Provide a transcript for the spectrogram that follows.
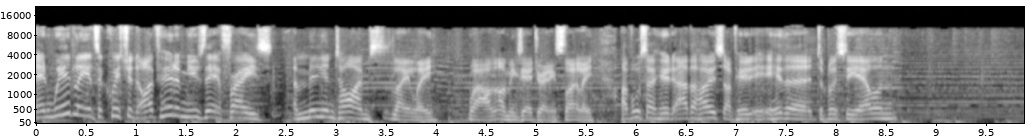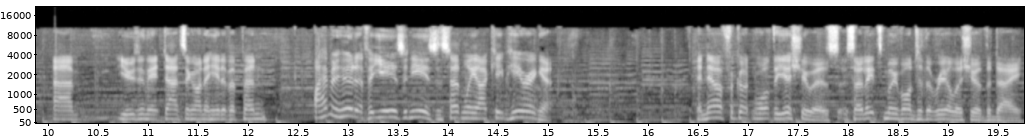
And weirdly, it's a question I've heard him use that phrase a million times lately. Well, I'm exaggerating slightly. I've also heard other hosts. I've heard Heather du Plessis-Allen um, using that dancing on the head of a pin. I haven't heard it for years and years, and suddenly I keep hearing it. And now I've forgotten what the issue is. So let's move on to the real issue of the day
